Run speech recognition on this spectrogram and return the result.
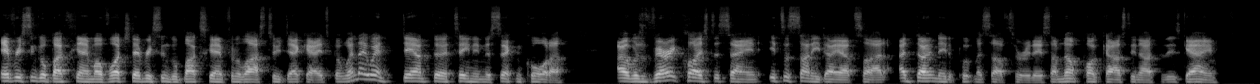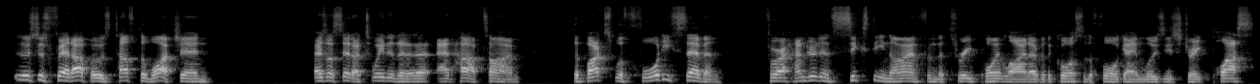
every single Bucks game. I've watched every single Bucks game for the last two decades. But when they went down 13 in the second quarter, I was very close to saying it's a sunny day outside. I don't need to put myself through this. I'm not podcasting after this game. It was just fed up. It was tough to watch. And as I said, I tweeted it at, halftime. The Bucks were 47 for 169 from the three point line over the course of the four game losing streak, plus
